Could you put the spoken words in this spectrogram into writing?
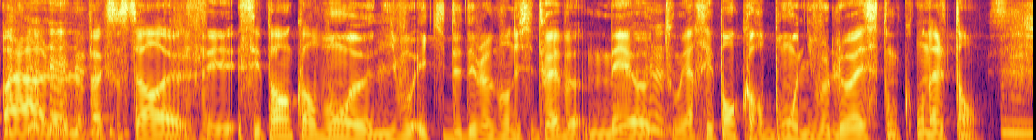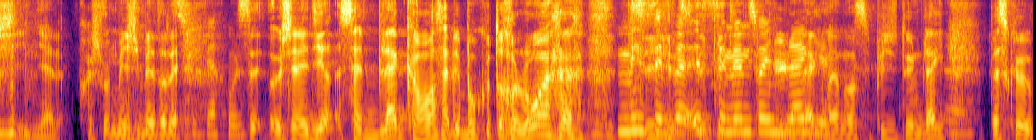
Voilà, le, le Paxo Store, euh, c'est- c'est pas encore bon au niveau équipe de développement du site web, mais euh, tout manière, c'est pas encore bon au niveau de l'OS, donc on a le temps. C'est génial. Franchement, mais je m'y attendais. Super cool. J'allais dire, cette blague commence à aller beaucoup trop loin. Mais c'est pas- plus- c'est même pas une blague. maintenant, c'est plus du tout une blague. Ouais. Parce que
